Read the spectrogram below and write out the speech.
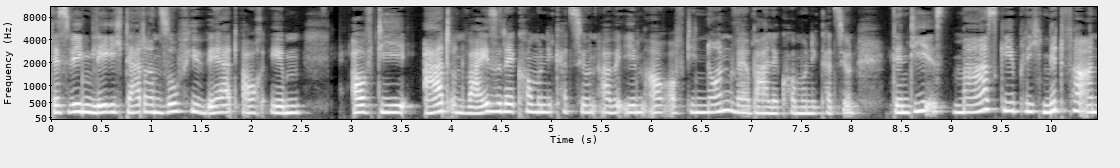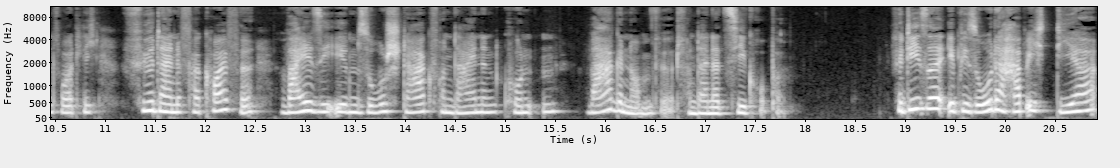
Deswegen lege ich darin so viel Wert, auch eben auf die Art und Weise der Kommunikation, aber eben auch auf die nonverbale Kommunikation. Denn die ist maßgeblich mitverantwortlich für deine Verkäufe, weil sie eben so stark von deinen Kunden wahrgenommen wird, von deiner Zielgruppe. Für diese Episode habe ich dir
